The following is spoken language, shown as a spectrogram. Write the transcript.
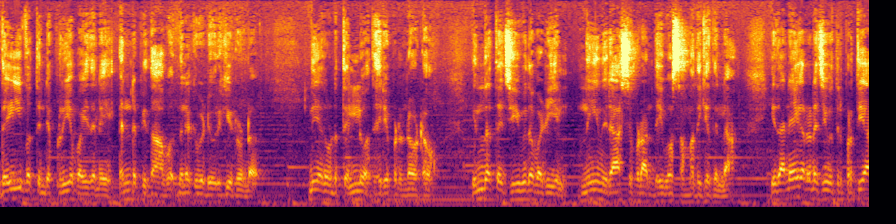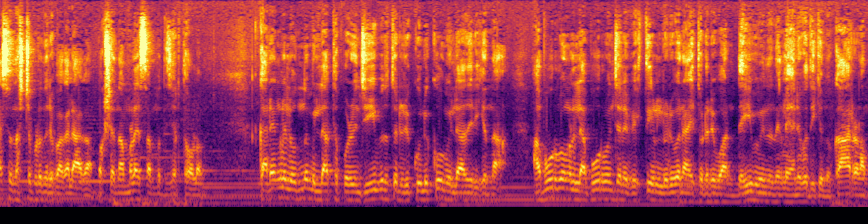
ദൈവത്തിന്റെ പ്രിയ പൈതലെ എന്റെ പിതാവ് നിനക്ക് വേണ്ടി ഒരുക്കിയിട്ടുണ്ട്. നീ അതുകൊണ്ട് തെല്ലു ധൈര്യപ്പെടേണ്ട കേട്ടോ. ഇന്നത്തെ ജീവിത വഴിയിൽ നീ നിരാശപ്പെടാൻ ദൈവം സമ്മതിക്കത്തില്ല. ഇത് അനേകരുടെ ജീവിതത്തിൽ പ്രത്യാശ നഷ്ടപ്പെടുന്നൊരു പകലാകാം. പക്ഷെ നമ്മളെ സംബന്ധിച്ചിടത്തോളം കരങ്ങളിൽ ഒന്നുമില്ലാത്തപ്പോഴും ജീവിതത്തിൽ ഒരു കുലുക്കവും ഇല്ലാതിരിക്കുന്ന അപൂർവങ്ങളിൽ അപൂർവം ചില വ്യക്തികളിൽ ഒരുവനായി തുടരുവാൻ ദൈവം ഇന്ന് നിങ്ങളെ അനുവദിക്കുന്നു. കാരണം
